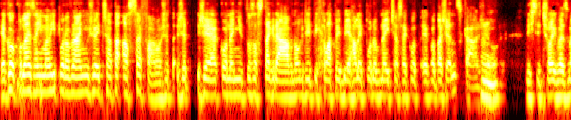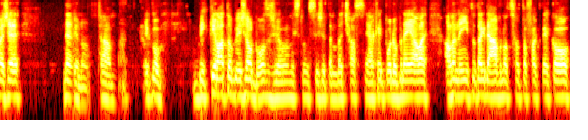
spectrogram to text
Jako podle mě zajímavý porovnání už je třeba ta Asefa, no, že, že, že, jako není to zas tak dávno, kdy ty chlapy běhali podobný čas jako, jako ta ženská, že jo. Hmm když si člověk vezme, že nevím, no, třeba jako Bikila to běžel boss, že jo, myslím si, že tenhle čas nějaký podobný, ale, ale není to tak dávno, co to fakt jako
